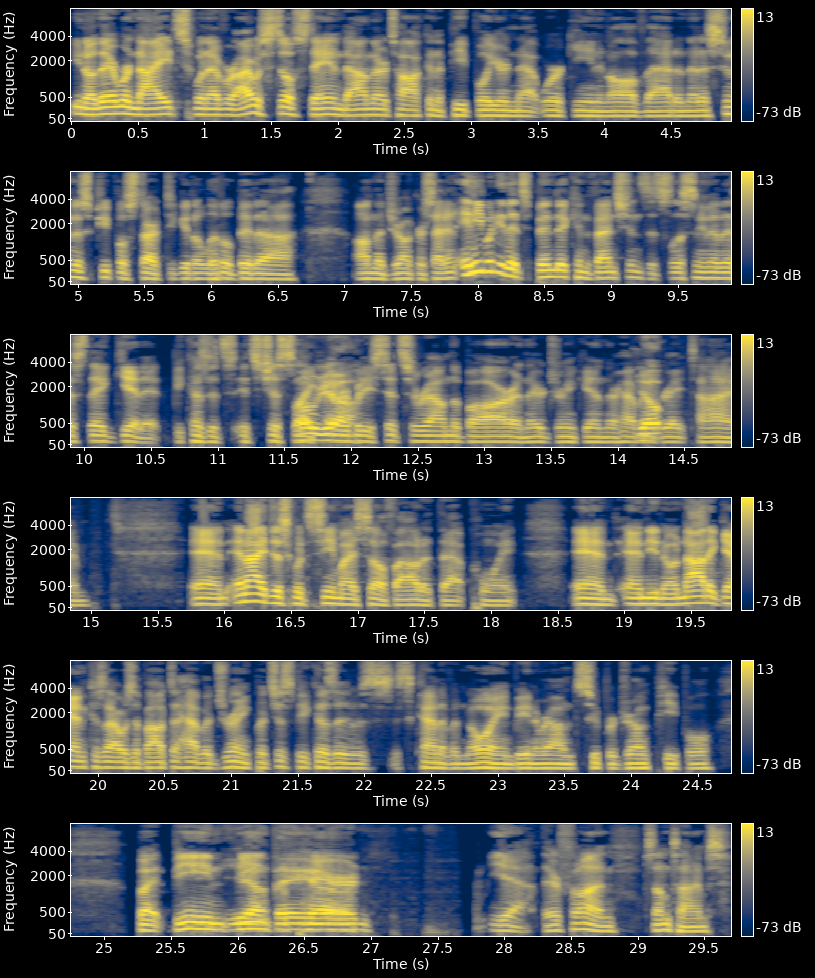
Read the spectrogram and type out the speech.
you know, there were nights whenever I was still staying down there talking to people, you're networking and all of that, and then as soon as people start to get a little bit uh, on the drunker side, and anybody that's been to conventions that's listening to this, they get it because it's it's just like Oh, yeah. everybody sits around the bar and they're drinking, they're having a great time. And and I just would see myself out at that point and and you know not again because i was about to have a drink but just because it was it's kind of annoying being around super drunk people but being Yeah, being they, uh, prepared yeah they're fun sometimes.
